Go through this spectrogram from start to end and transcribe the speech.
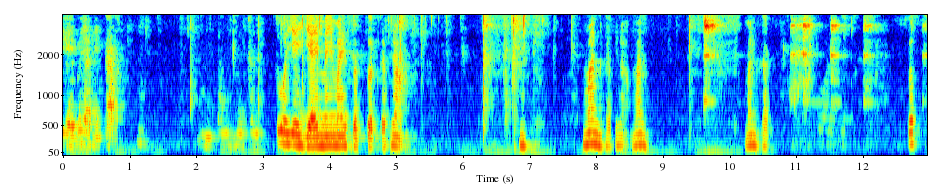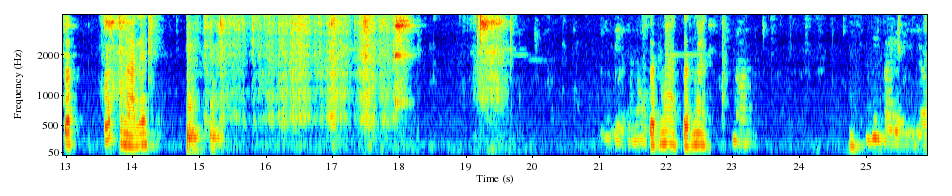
เย่ไม่อยากเห็นกลับอืมตั้งหูกันตัวใหญ่ๆใหม่ๆสดๆกับพี่น้องอืมมันค่ะพี่น้องมัน มันครับสดสดสดขนาดเลยติดขนมสดมากสดมาก นอนกินข้าวเย็นทีเดียว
